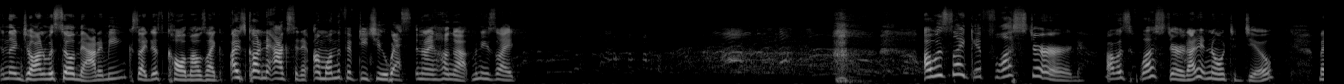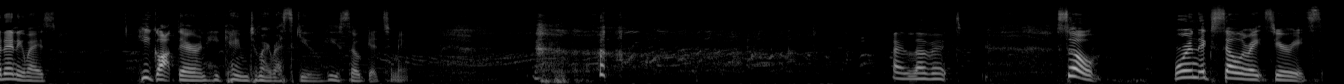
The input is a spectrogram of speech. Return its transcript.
And then John was so mad at me because I just called him. I was like, I just got an accident. I'm on the 52 West. And I hung up. And he's like, I was like flustered. I was flustered. I didn't know what to do. But, anyways, he got there and he came to my rescue. He's so good to me. I love it. So, we're in the Accelerate series.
